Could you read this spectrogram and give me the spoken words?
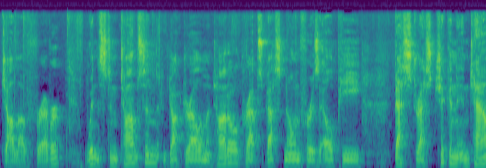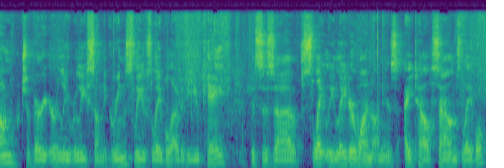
Jah Love Forever. Winston Thompson, Dr. Alimantado, perhaps best known for his LP Best Dressed Chicken in Town, which is a very early release on the Greensleeves label out of the UK. This is a slightly later one on his Ital Sounds label.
